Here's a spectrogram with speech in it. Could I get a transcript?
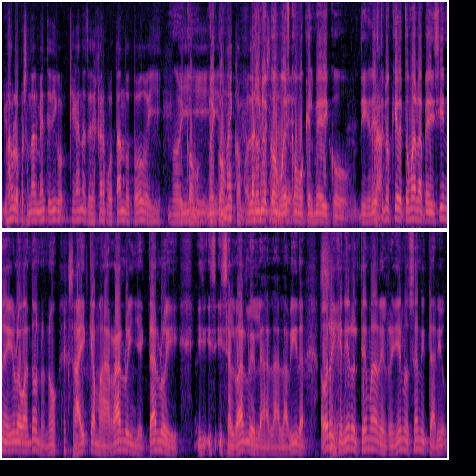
yo hablo personalmente, digo, qué ganas de dejar votando todo y... No hay cómo, no hay cómo. No hay cómo, no, hay cómo. es como que el médico diga, este no quiere tomar la medicina y yo lo abandono, no. Hay que amarrarlo, inyectarlo y, y, salvarle la, la, la, vida. Ahora, ingeniero, el tema del relleno sanitario,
